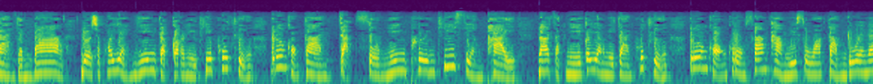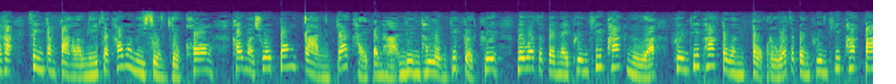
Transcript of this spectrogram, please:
การกันบ้าง โดยเฉพาะอย่างยิ่งกับกรณีที่พูดถึงเรื่องของการจัดโซนนิ่งพื้นที่เสี่ยงภัย นอกจากนี้ก็ยังมีการพูดถึงเรื่องของโครงสร้างทางวิศวกรรมด้วยนะคะ สิ่งต่างๆ เหล่านี้จะเข้ามามีส่วนเกี่ยวข้อง เข้ามาช่วยป้องกัน แก้ไขปัญหาดินถล่มที่เกิดขึ้น ไม่ว่าจะเป็นในพื้นที่ภาคเหนือ พื้นที่ภาคตะวันตก หรือว่าจะเป็นพื้นที่ภาคใต้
